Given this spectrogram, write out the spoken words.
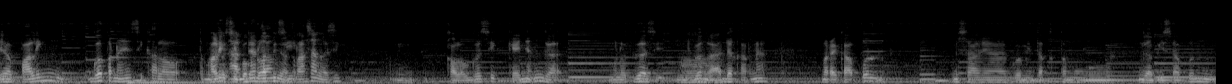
ya paling gue pernahnya sih kalau temen paling gue sibuk ada doang tapi nggak terasa nggak sih? Hmm, kalau gue sih kayaknya enggak. Menurut gue sih menurut gue Oh. nggak ada karena mereka pun misalnya gue minta ketemu nggak bisa pun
